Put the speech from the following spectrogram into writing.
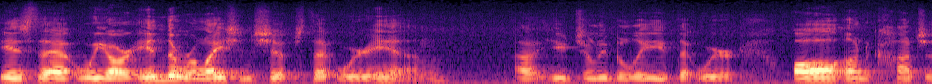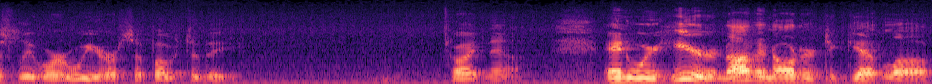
is that we are in the relationships that we're in. I hugely believe that we're all unconsciously where we are supposed to be right now. And we're here not in order to get love,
